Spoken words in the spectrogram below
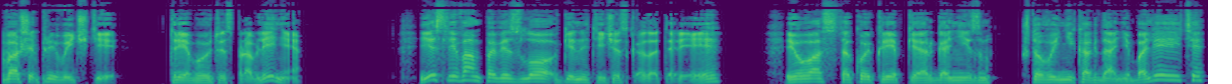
ваши привычки требуют исправления? Если вам повезло в генетической лотерее, и у вас такой крепкий организм, что вы никогда не болеете,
